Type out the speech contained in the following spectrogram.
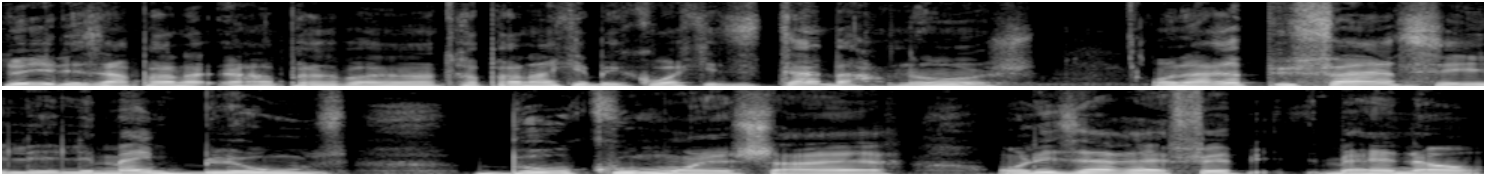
Là, il y a des entrepreneurs québécois qui disent, tabarnouche, on aurait pu faire les, les, mêmes blues beaucoup moins chers. On les aurait fait. Ben non.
